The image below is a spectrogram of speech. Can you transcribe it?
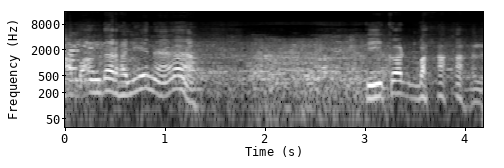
अब अंदर हलिए ना। टिकट बहान।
